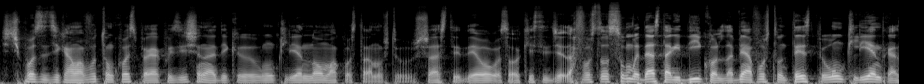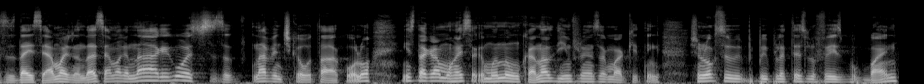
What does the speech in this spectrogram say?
Și ce pot să zic, am avut un cost per acquisition, adică un client nou m-a costat, nu știu, 600 de euro sau o chestie de A fost o sumă de asta ridicol, dar bine, a fost un test pe un client ca să-ți dai seama și ne-am dat seama că n-are rost, să nu avem ce căuta acolo. Instagramul, hai să rămână un canal de influencer marketing. Și în loc să îi plătesc lui Facebook bani,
